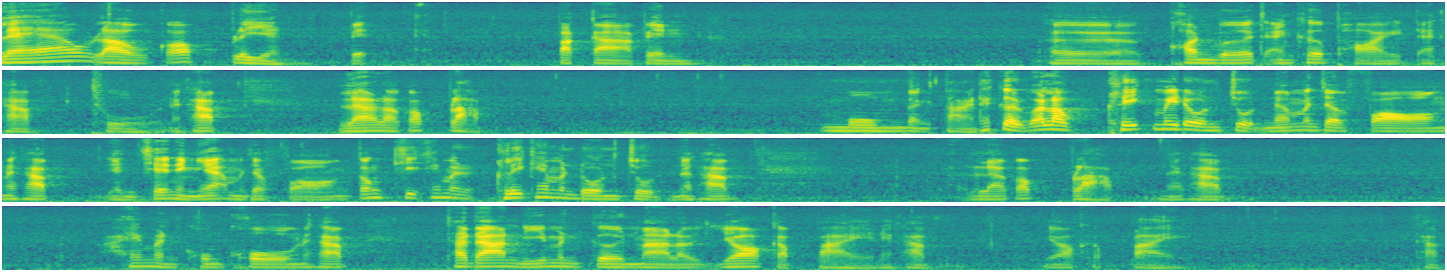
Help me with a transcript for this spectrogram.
แล้วเราก็เปลี่ยนเป็นปากกาเป็นเอ่อ convert anchor point นะครับ to นะครับ แล้วเราก็ปรับมุมต่างๆ ถ้าเกิดว่าเราคลิกไม่โดนจุดนะมันจะฟ้องนะครับ อย่างเช่นอย่างเงี้ยมันจะฟ้อง ต้องคลิกให้มันคลิกให้มันโดนจุดนะครับ แล้วก็ปรับนะครับ ให้มันโค้งๆนะครับ ถ้าด้านนี้มันเกินมาเราย่อกลับไปนะครับ ย่อกลับไปครับ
